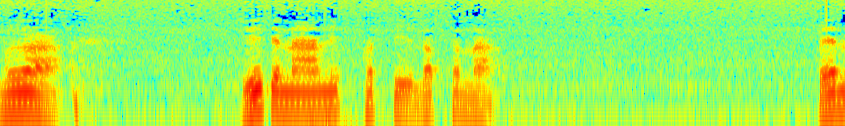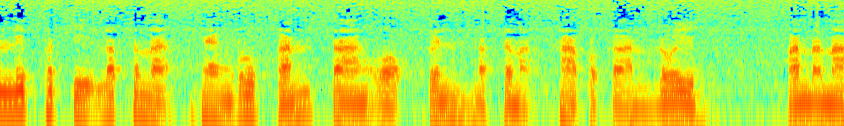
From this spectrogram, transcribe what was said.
เมื่อพิจารณานิพพัตติลักษณะ เป็นนิพพัตติลักษณะแห่งรูปขันธ์ต่างออกเป็นลักษณะห้าประการโดยพรรณนา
